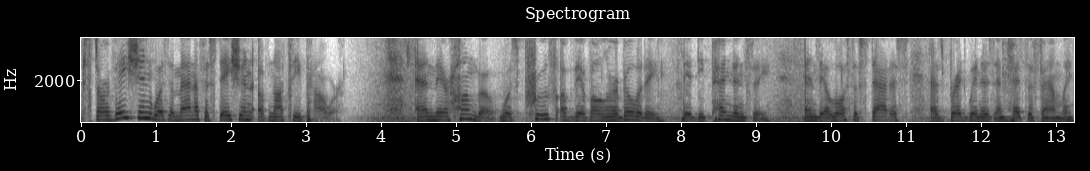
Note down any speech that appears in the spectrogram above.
starvation was a manifestation of Nazi power and their hunger was proof of their vulnerability, their dependency, and their loss of status as breadwinners and heads of family.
